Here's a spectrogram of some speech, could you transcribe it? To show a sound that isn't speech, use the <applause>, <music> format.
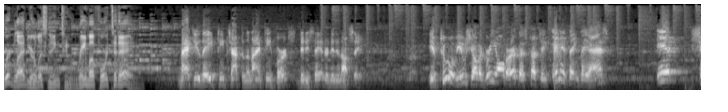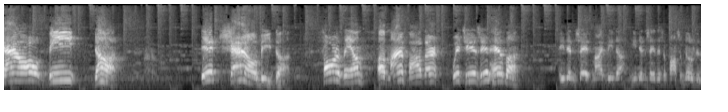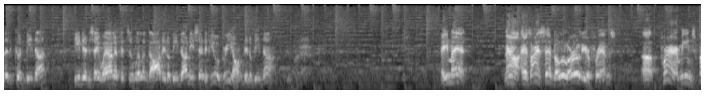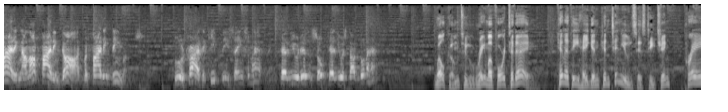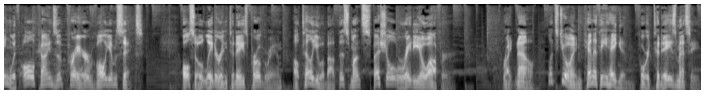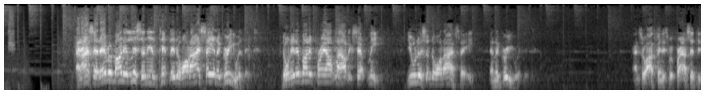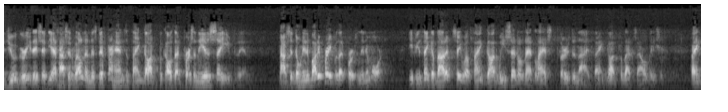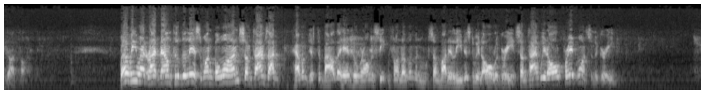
We're glad you're listening to Rhema for today. Matthew, the 18th chapter, the 19th verse, did he say it or did he not say it? If two of you shall agree on earth as touching anything they ask, it shall be done. It shall be done for them of my Father which is in heaven. He didn't say it might be done. He didn't say there's a possibility that it could be done. He didn't say, well, if it's the will of God, it'll be done. He said, if you agree on it, it'll be done. Amen. Now, as I said a little earlier, friends, uh, prayer means fighting. Now, not fighting God, but fighting demons who will try to keep these things from happening. Tell you it isn't so, tell you it's not going to happen. Welcome to Rhema for today. Kenneth E. Hagin continues his teaching, Praying with All Kinds of Prayer, Volume 6. Also, later in today's program, I'll tell you about this month's special radio offer. Right now, let's join Kenneth E. Hagin for today's message. And I said, everybody listen intently to what I say and agree with it. Don't anybody pray out loud except me. You listen to what I say and agree with it. And so I finished my prayer. I said, Did you agree? They said, Yes. I said, Well, then let's lift our hands and thank God because that person is saved then. Now I said, Don't anybody pray for that person anymore. If you think about it, say, Well, thank God we settled that last Thursday night. Thank God for that salvation. Thank God for it. Well, we went right down through the list one by one. Sometimes I'd have them just to bow their heads over on the seat in front of them and somebody lead us, and we'd all agree. Sometimes we'd all pray at once and agree.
